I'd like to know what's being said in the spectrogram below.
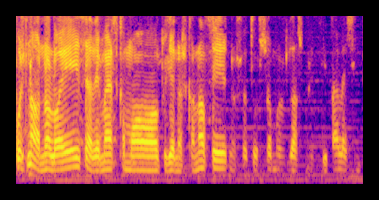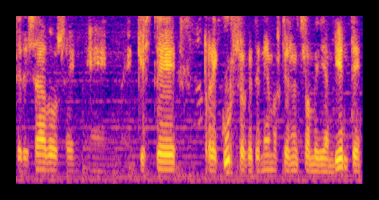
Pues no, no lo es. Además, como tú ya nos conoces, nosotros somos los principales interesados en, que este recurso que tenemos, que es nuestro medio ambiente,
